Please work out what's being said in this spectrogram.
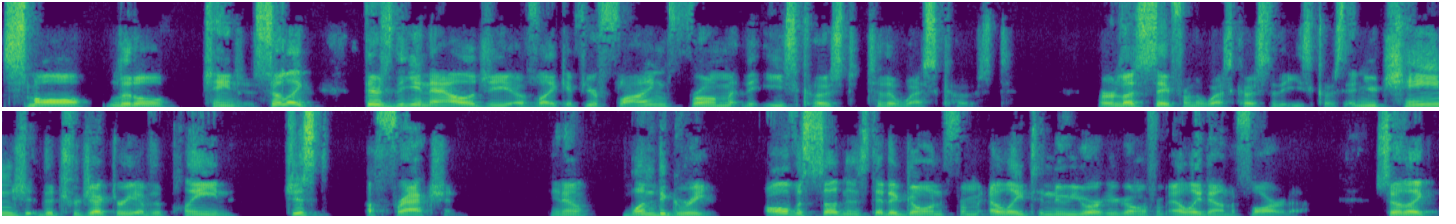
small little changes. So like there's the analogy of like if you're flying from the East Coast to the West Coast, or let's say from the West Coast to the East Coast, and you change the trajectory of the plane just a fraction, you know, one degree. All of a sudden, instead of going from LA to New York, you're going from LA down to Florida. So, like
